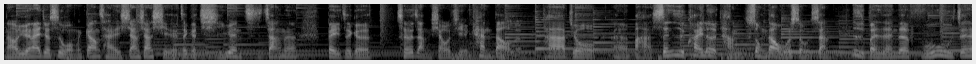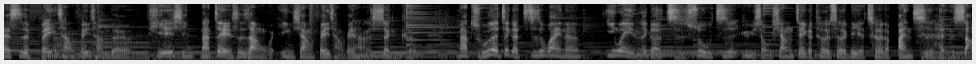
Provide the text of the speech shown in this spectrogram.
然后原来就是我们刚才香香写的这个祈愿纸张呢，被这个车长小姐看到了，她就呃把生日快乐糖送到我手上。日本人的服务真的是非常非常的贴心，那这也是让我印象非常非常的深刻。那除了这个之外呢？因为那个指数之玉手箱这个特色列车的班次很少，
